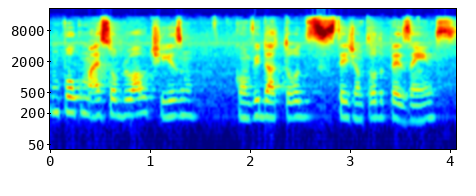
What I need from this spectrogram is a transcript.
um pouco mais sobre o autismo. Convido a todos, estejam todos presentes.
